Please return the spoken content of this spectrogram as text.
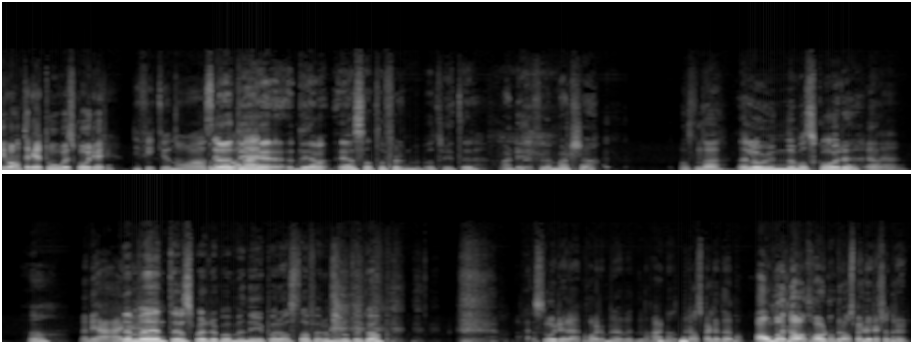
Vi vant 3-2 ved scorer. de fikk jo noe å se det er på der. det, det jeg satt og fulgte med på Twitter. Hva er det for en match, da? Åssen da? Den lå under mot scorer. Ja, ja. Ja. Men er De henter jo spillere på Meny på Rasta før de dro til kamp. Scorer er har, de har noen bra spillere, dem òg. Alle lag har noen bra spillere, skjønner du.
